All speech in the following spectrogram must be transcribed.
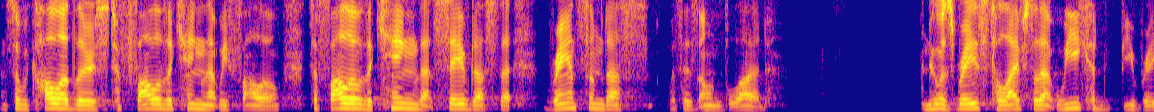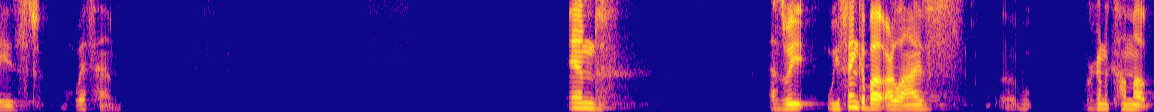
And so we call others to follow the king that we follow, to follow the king that saved us, that ransomed us with his own blood and who was raised to life so that we could be raised with him. And as we, we think about our lives, uh, we're going to come up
